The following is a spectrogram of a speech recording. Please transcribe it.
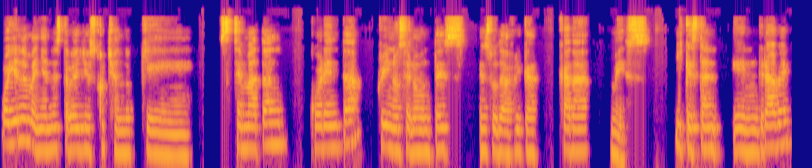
hoy en la mañana estaba yo escuchando que se matan 40 rinocerontes en Sudáfrica cada mes y que están en grave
